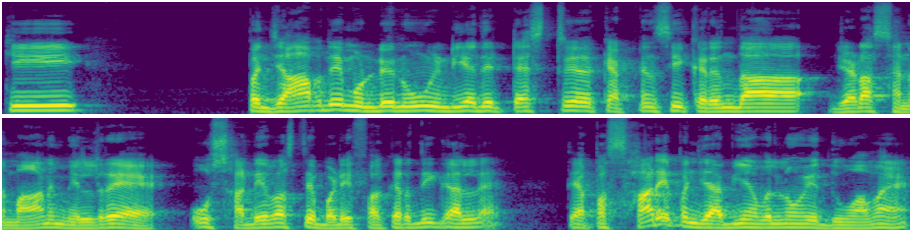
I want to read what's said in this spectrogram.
ਕਿ ਪੰਜਾਬ ਦੇ ਮੁੰਡੇ ਨੂੰ ਇੰਡੀਆ ਦੇ ਟੈਸਟ ਕੈਪਟਨਸੀ ਕਰਨ ਦਾ ਜਿਹੜਾ ਸਨਮਾਨ ਮਿਲ ਰਿਹਾ ਹੈ, ਉਹ ਸਾਡੇ ਵਾਸਤੇ ਬੜੇ ਫਖਰ ਦੀ ਗੱਲ ਹੈ ਤੇ ਆਪਾਂ ਸਾਰੇ ਪੰਜਾਬੀਆਂ ਵੱਲੋਂ ਇਹ ਦੁਆਵਾਂ ਹੈ,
